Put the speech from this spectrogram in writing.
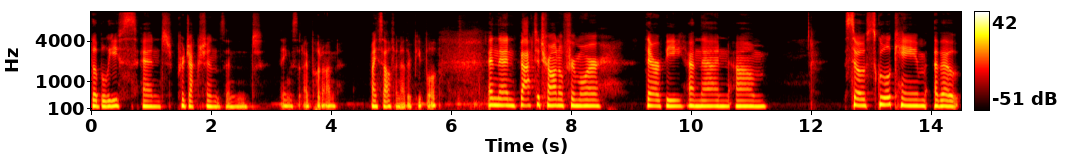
the beliefs and projections and things that I put on myself and other people. And then back to Toronto for more therapy. And then, um, so school came about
